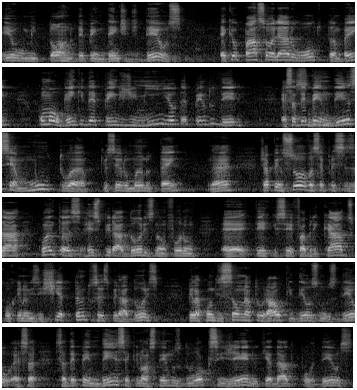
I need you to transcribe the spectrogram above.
eu me torno dependente de Deus é que eu passo a olhar o outro também como alguém que depende de mim e eu dependo dele. Essa dependência Sim. mútua que o ser humano tem, né? Já pensou você precisar, quantos respiradores não foram é, ter que ser fabricados porque não existia tantos respiradores? pela condição natural que Deus nos deu, essa, essa dependência que nós temos do oxigênio que é dado por Deus.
